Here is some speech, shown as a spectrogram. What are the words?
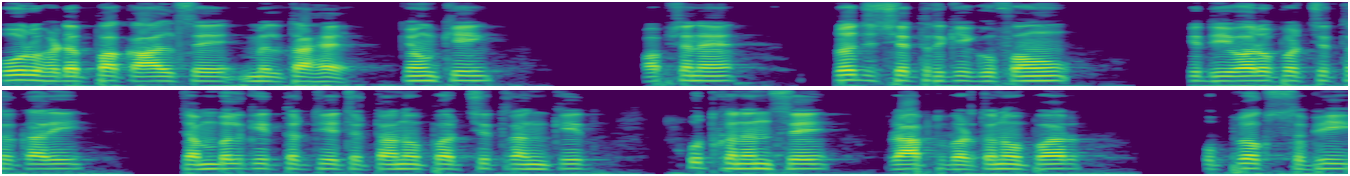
पूर्व हड़प्पा काल से मिलता है, क्योंकि ऑप्शन है, ब्रज क्षेत्र की गुफाओं की दीवारों पर चित्रकारी, चंबल की तटीय चट्टानों पर चित्र अंकित, उत्खनन से प्राप्त बर्तनों पर उपरोक्त सभी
